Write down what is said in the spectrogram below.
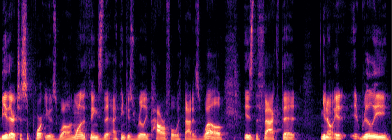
be there to support you as well. And one of the things that i think is really powerful with that as well is the fact that you know it it really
